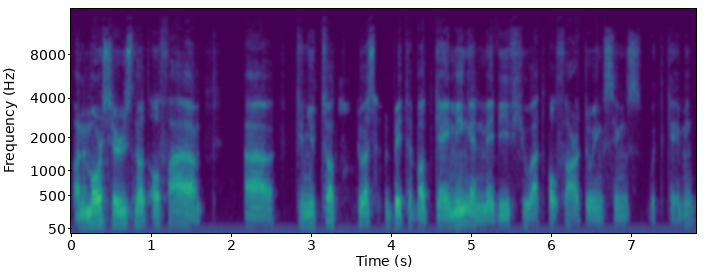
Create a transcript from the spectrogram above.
on a more serious note, Owlpha, um, uh, can you talk to us a bit about gaming and maybe if you at Owlpha are doing things with gaming?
